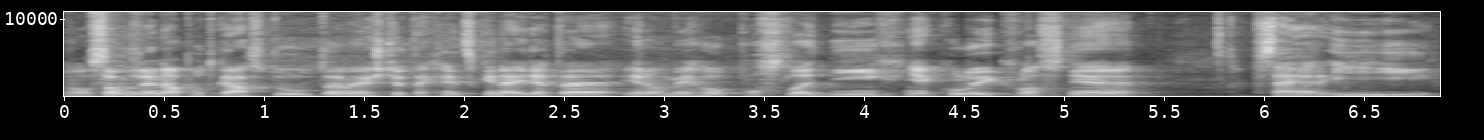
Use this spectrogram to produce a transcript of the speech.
No samozřejmě na podcastu tam ještě technicky najdete jenom jeho posledních několik vlastně sérií,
